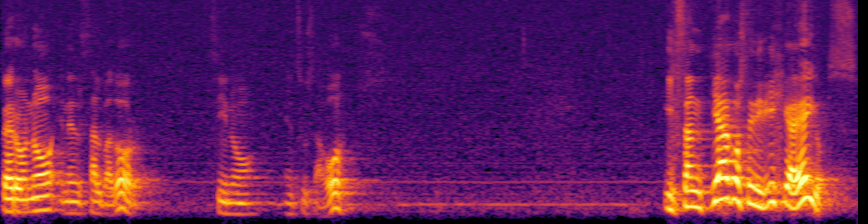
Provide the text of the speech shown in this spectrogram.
pero no en el Salvador, sino en sus ahorros. Y Santiago se dirige a ellos.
